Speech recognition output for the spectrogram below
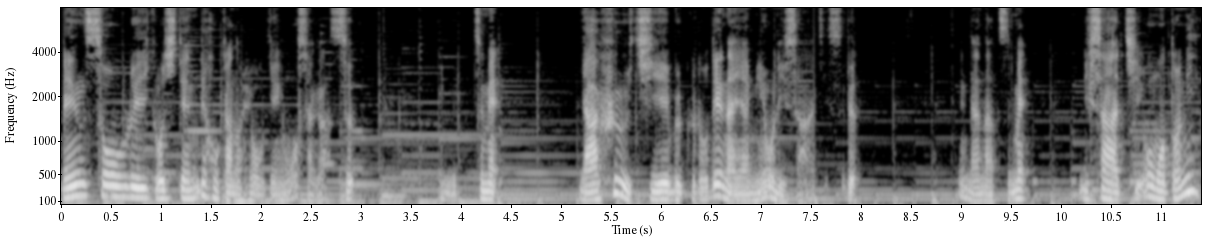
連想類語辞典で他の表現を探す。6つ目、Yahoo 知恵袋で悩みをリサーチする。7つ目、リサーチをもとに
